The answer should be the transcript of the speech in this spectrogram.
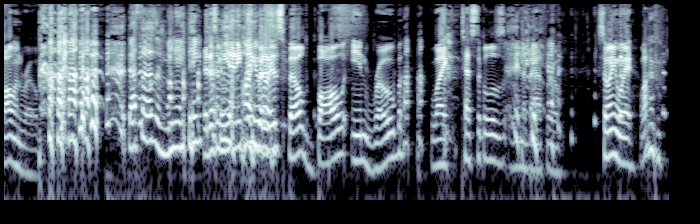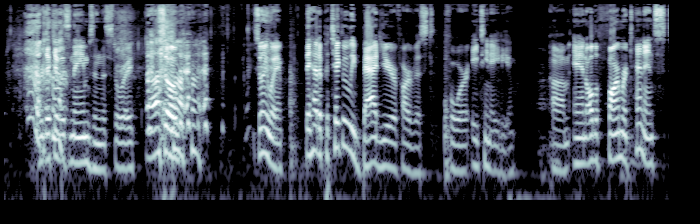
Ballinrobe. That doesn't mean anything. It doesn't mean anything, funny but it word. is spelled ball in robe, like testicles in a bathrobe. So anyway, a lot of ridiculous names in this story. So, so anyway, they had a particularly bad year of harvest for 1880, um, and all the farmer tenants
